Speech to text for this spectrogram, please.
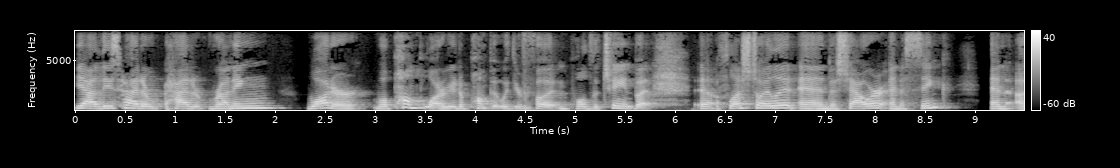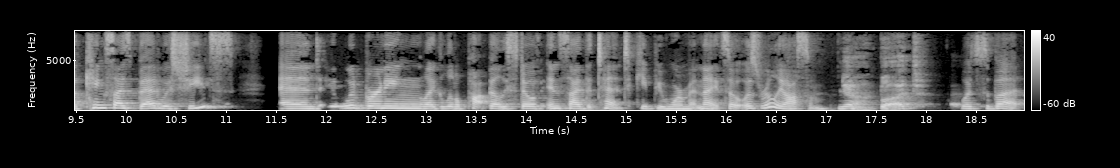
Yeah, these had a, had running water. Well, pump water. You had to pump it with your foot and pull the chain, but uh, a flush toilet and a shower and a sink and a king size bed with sheets and a wood burning like a little potbelly stove inside the tent to keep you warm at night. So it was really awesome. Yeah, but what's the but?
